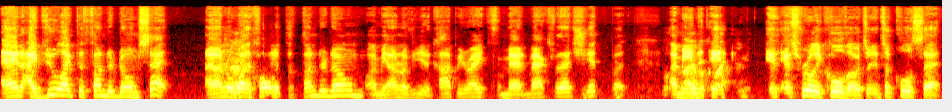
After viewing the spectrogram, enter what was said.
And I do like the Thunderdome set. I don't know why Sure. they call it the Thunderdome. I mean, I don't know if you need a copyright from Mad Max for that shit, but I mean, a it- it, it's really cool though. It's a, it's a cool set.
